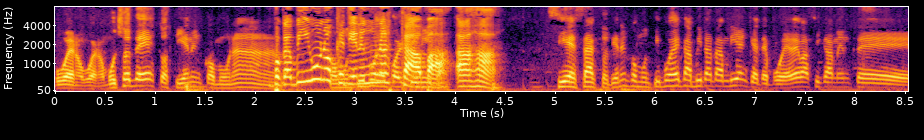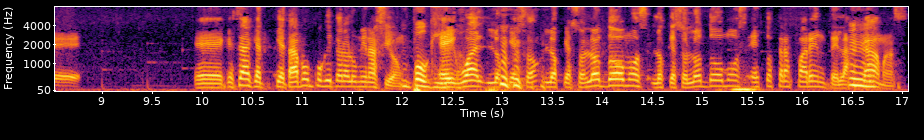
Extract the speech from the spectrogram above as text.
bueno, bueno. Muchos de estos tienen como una... Porque vi unos que un tienen unas capas. Ajá. Sí, exacto. Tienen como un tipo de capita también que te puede básicamente... eh, que sabes que, que tapa un poquito la iluminación. Un poquito. E igual, los que son, los que son los domos, los que son los domos, estos transparentes, las camas,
